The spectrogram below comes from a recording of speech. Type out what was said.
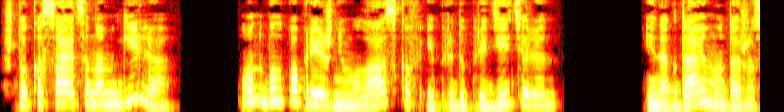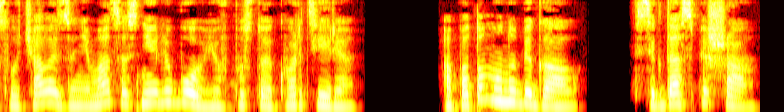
Что касается Намгиля, он был по-прежнему ласков и предупредителен. Иногда ему даже случалось заниматься с ней любовью в пустой квартире. А потом он убегал, всегда спеша,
